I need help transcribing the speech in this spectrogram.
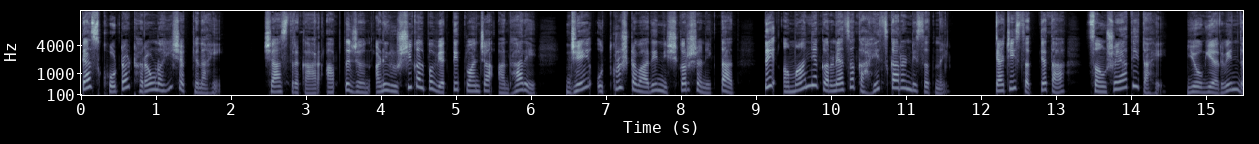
त्यास खोटं ठरवणंही शक्य नाही. शास्त्रकार आप्तजन आणि ऋषिकल्प व्यक्तित्वांच्या आधारे जे उत्कृष्टवादी निष्कर्ष निघतात ते अमान्य करण्याचं काहीच कारण दिसत नाही. त्याची सत्यता संशयातीत आहे. योगी अरविंद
